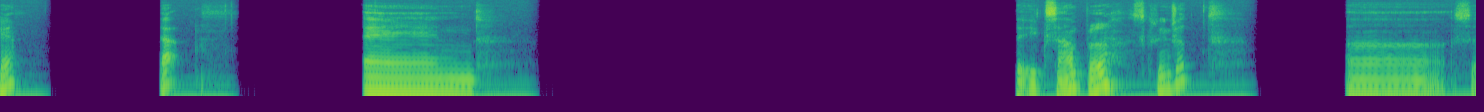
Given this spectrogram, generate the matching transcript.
okay yeah. And the example screenshot. Uh, say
